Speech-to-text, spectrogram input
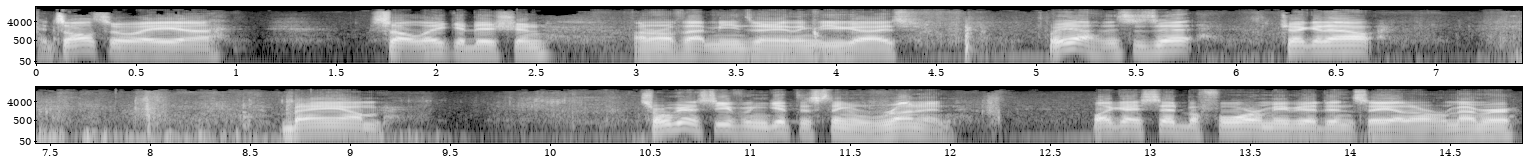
It's also a uh, Salt Lake edition. I don't know if that means anything to you guys. But yeah, this is it. Check it out. Bam. So we're gonna see if we can get this thing running. Like I said before, maybe I didn't say, I don't remember.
